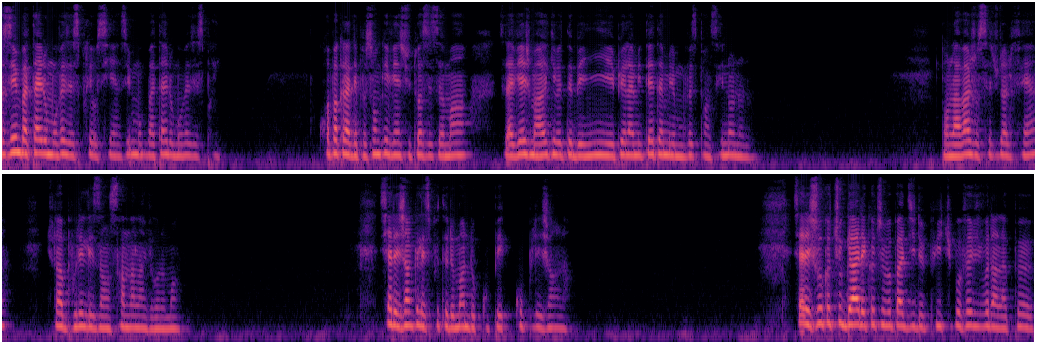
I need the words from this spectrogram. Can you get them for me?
C'est une bataille de mauvais esprit aussi. Hein. C'est une bataille de mauvais esprit. Crois pas que la dépression qui vient sur toi, c'est seulement c'est la Vierge Marie qui veut te bénir et puis elle a mis tête, mis les mauvaises pensées. Non, non, non. Ton lavage au sel, tu dois le faire. Tu dois brûler les encens dans l'environnement. S'il y a des gens que l'esprit te demande de couper, coupe les gens là. S'il y a des choses que tu gardes et que tu ne veux pas dire depuis, tu peux faire vivre dans la peur.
